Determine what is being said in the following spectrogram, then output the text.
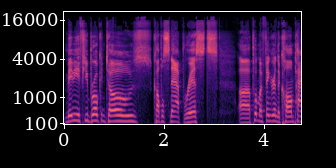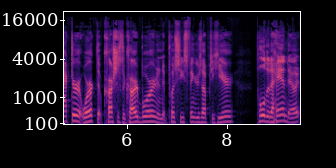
Maybe a few broken toes, couple snap wrists. Uh, put my finger in the compactor at work that crushes the cardboard, and it pushed these fingers up to here. Pulled it a hand out,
